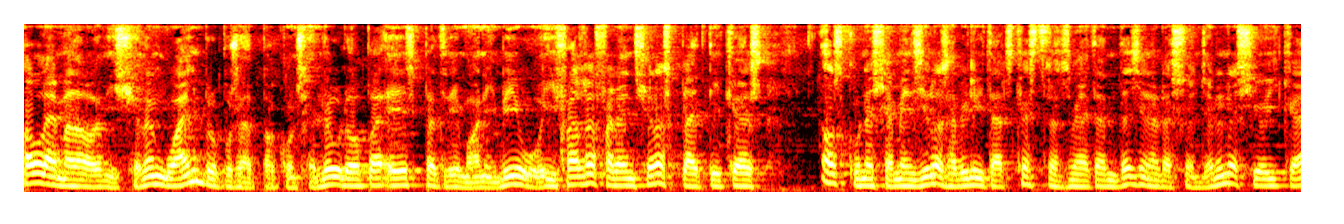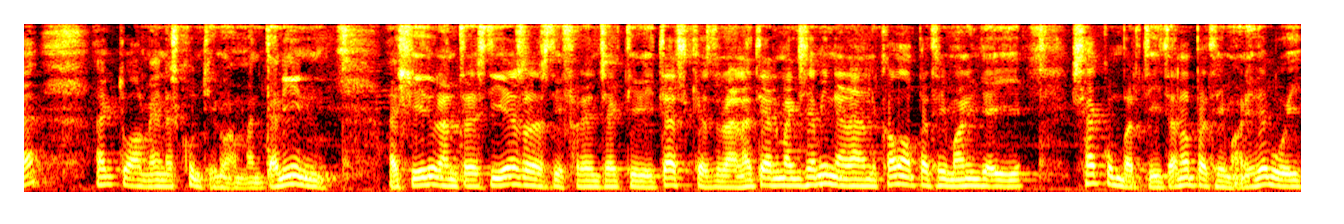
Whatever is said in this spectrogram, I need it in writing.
El lema de l'edició d'enguany, proposat pel Consell d'Europa, és Patrimoni viu i fa referència a les pràctiques els coneixements i les habilitats que es transmeten de generació en generació i que actualment es continuen mantenint. Així, durant tres dies, les diferents activitats que es duran a terme examinaran com el patrimoni d'ahir s'ha convertit en el patrimoni d'avui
